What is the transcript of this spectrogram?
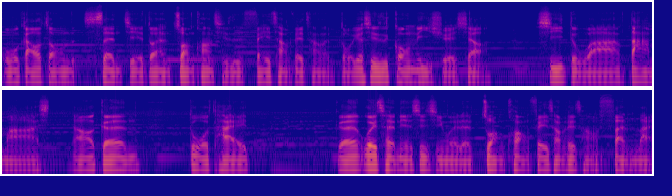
国高中生阶段状况其实非常非常的多，尤其是公立学校，吸毒啊、大麻，然后跟堕胎。跟未成年性行为的状况非常非常泛滥，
